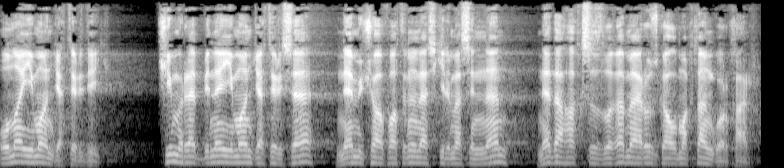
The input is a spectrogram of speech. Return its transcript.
ona iman gətirdik. Kim Rəbbinə iman gətirsə, nə mükafatının əskilməsindən, nə də haqsızlığa məruz qalmaqdan qorxar.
